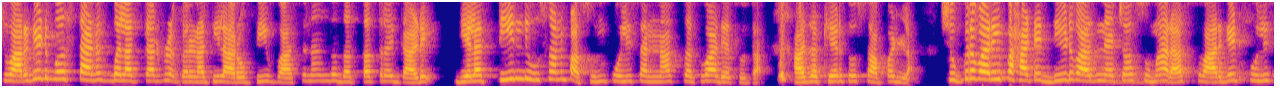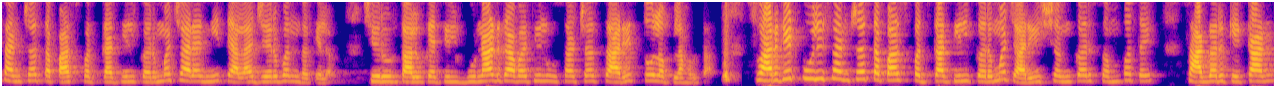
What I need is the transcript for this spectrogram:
स्वारगेट बस स्थानक बलात्कार प्रकरणातील आरोपी वासनांद दत्तात्रय गाडे गेल्या तीन दिवसांपासून पोलिसांना चकवा देत होता. आज अखेर तो सापडला. शुक्रवारी पहाटे दीड वाजण्याच्या सुमारास स्वारगेट पोलिसांच्या तपास पथकातील कर्मचाऱ्यांनी त्याला जेरबंद केलं. शिरूर तालुक्यातील गुनाड गावातील उसाच्या चारीत तो लपला होता. स्वारगेट पोलिसांच्या तपास पथकातील कर्मचारी शंकर संपते सागर केकान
